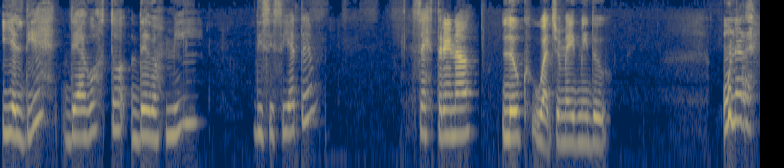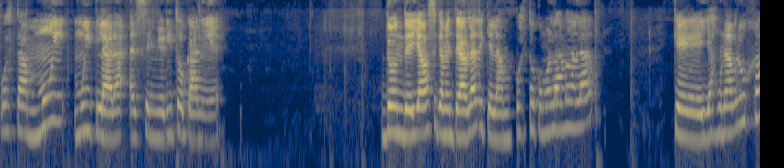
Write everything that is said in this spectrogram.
Y el 10 de agosto de 2017 se estrena Look What You Made Me Do. Una respuesta muy, muy clara al señorito Kanye, donde ella básicamente habla de que la han puesto como la mala que ella es una bruja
